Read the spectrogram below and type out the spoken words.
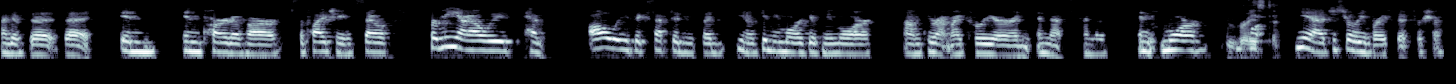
kind of the, the in, in part of our supply chain. So for me, I always have always accepted and said, you know, give me more, give me more um, throughout my career. And, and that's kind of, and more embraced more, it. Yeah, just really embraced it for sure.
